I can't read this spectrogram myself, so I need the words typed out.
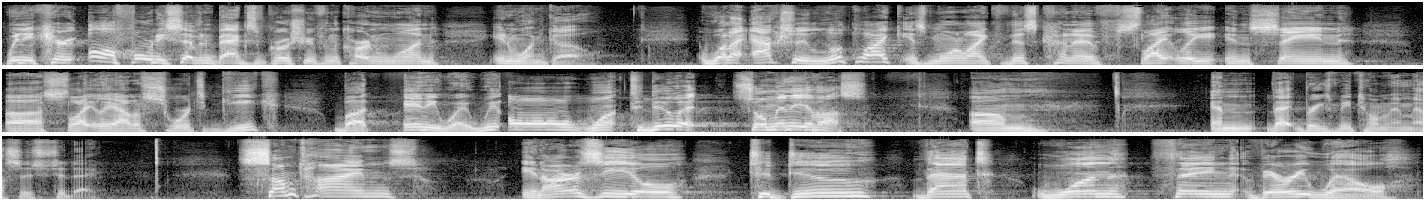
when you carry all 47 bags of grocery from the car in one in one go. What I actually look like is more like this kind of slightly insane, uh, slightly out of sorts geek. But anyway, we all want to do it. So many of us. Um, and that brings me to my message today. Sometimes in our zeal to do that one thing very well,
